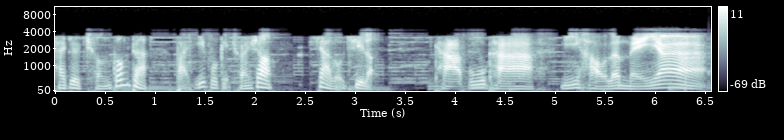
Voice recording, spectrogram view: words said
他就成功的把衣服给穿上，下楼去了。卡夫卡，你好了没呀？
